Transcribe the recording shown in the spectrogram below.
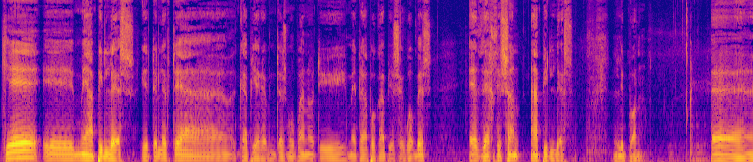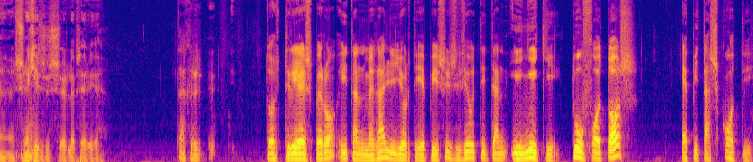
και ε, με απειλές. Η τελευταία κάποιοι ερευνητές μου είπαν ότι μετά από κάποιες εκπομπές εδέχθησαν απειλές. Λοιπόν, ε, συνεχίζεις ελευθερία. Το Τριέσπερο ήταν μεγάλη γιορτή επίσης διότι ήταν η νίκη του φωτός επί τα σκότη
